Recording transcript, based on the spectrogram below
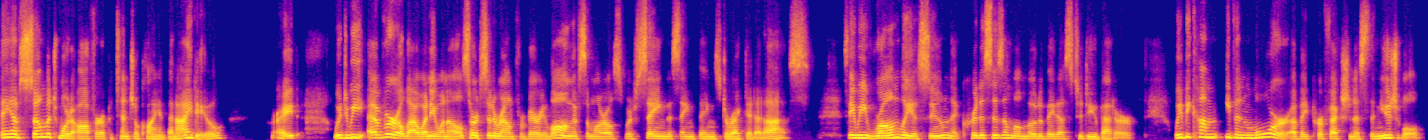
They have so much more to offer a potential client than I do, right? Would we ever allow anyone else or sit around for very long if someone else were saying the same things directed at us? Say we wrongly assume that criticism will motivate us to do better. We become even more of a perfectionist than usual.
